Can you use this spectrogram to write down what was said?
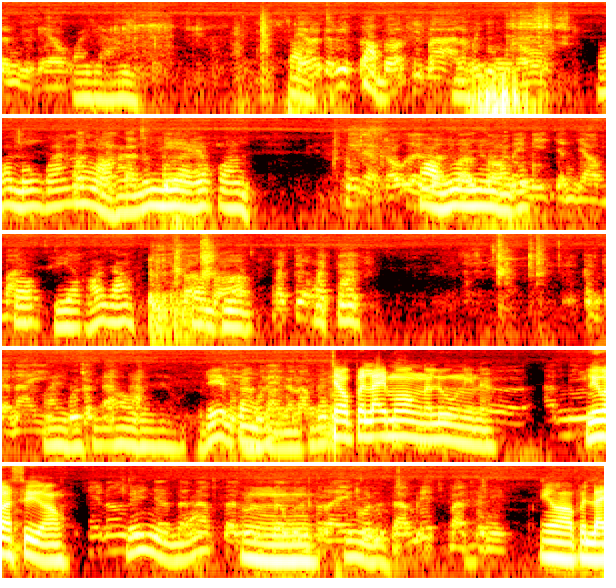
กันอยู่แล้วพยายามเจ้าแต่ว่าก็มีสสที่บ้าแล้วไม่อยู่เขาตอนมึงไปเอาหามันเมื่อยแล้วก่อนนี่แหละเขาเออว่าสสไม่มีจรรยาบรรก็ณเสียเขายังสต้องสเสียมาเจ้ามาจุดเป็นกันในไปจะเอาเลยเรียกตั้งแต่ก็ได้เจ้าไปไล่มองนะลุงนี่นะหรือว่าซื้อเอา พี่น้องที่จะสนับสนุนสมุนไพรคนสำเร็จบัตรนี้ เดี๋ยวเอาไปไล่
